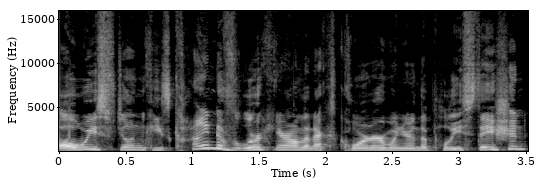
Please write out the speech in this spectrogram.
always feeling like he's kind of lurking around the next corner when you're in the police station.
